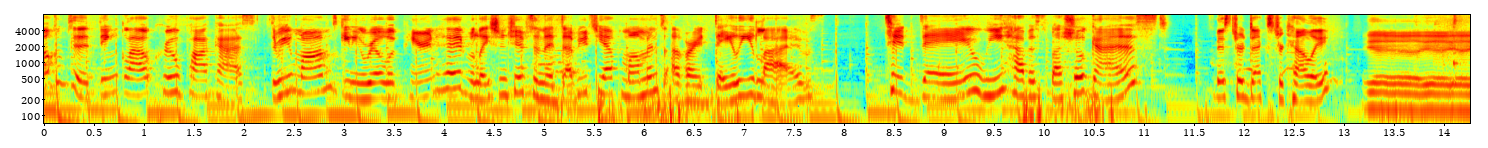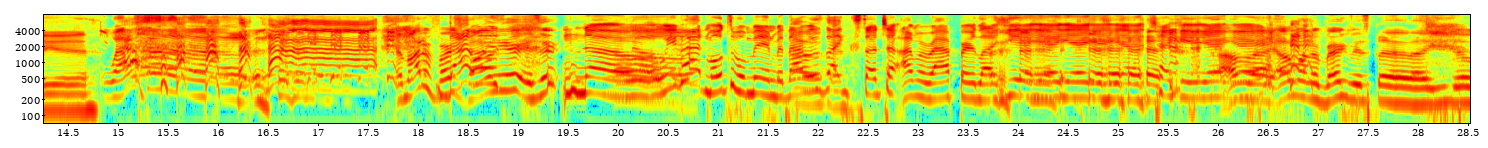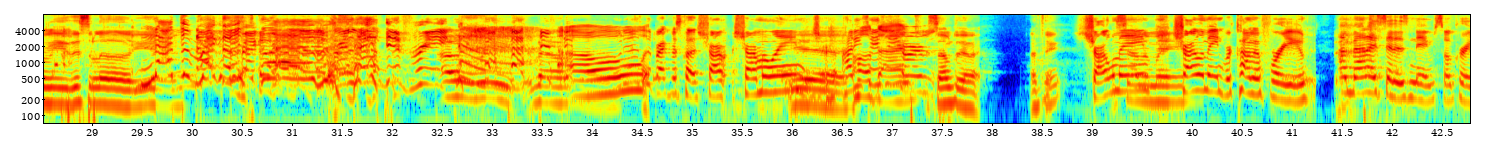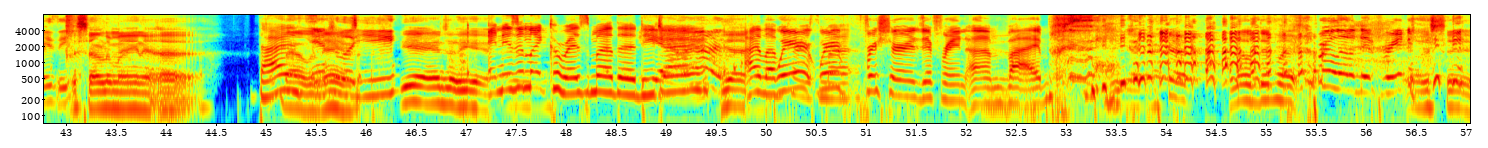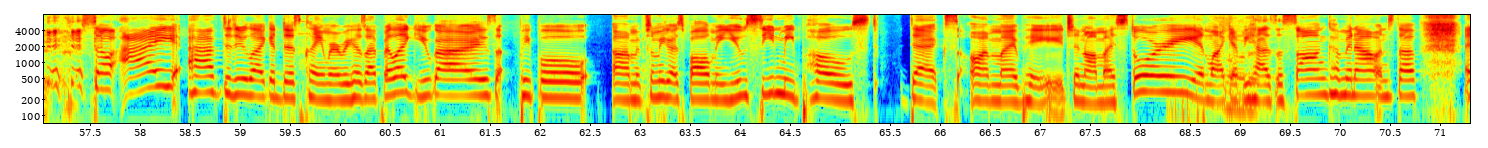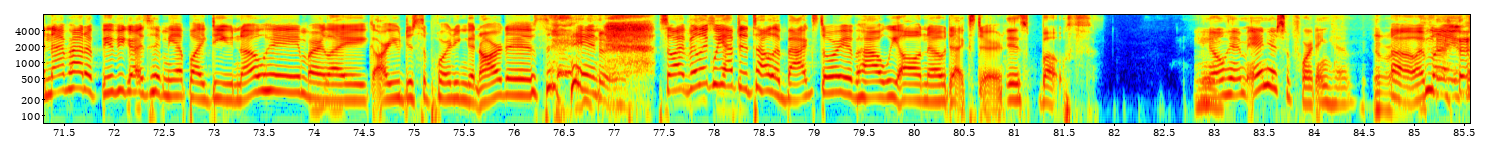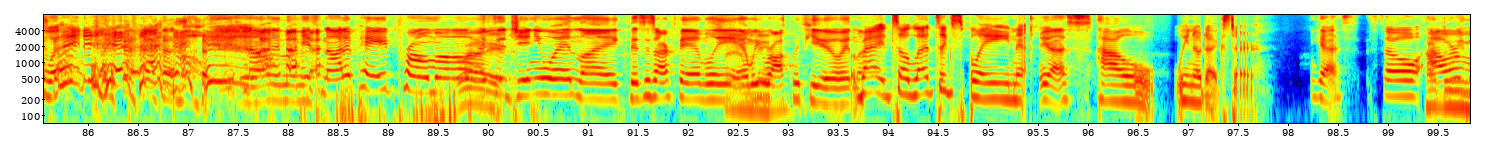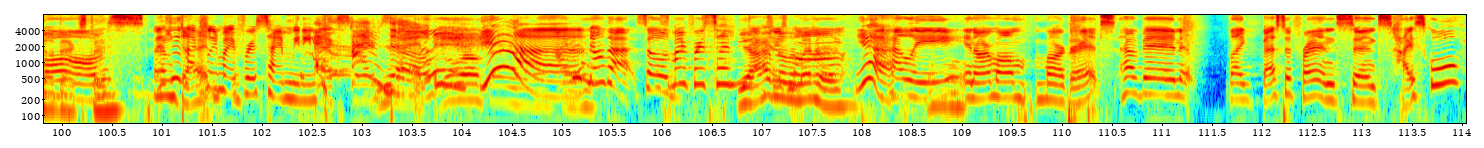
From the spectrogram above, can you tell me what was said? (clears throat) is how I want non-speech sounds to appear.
Welcome to the Think Loud Crew podcast. Three moms getting real with parenthood, relationships, and the WTF moments of our daily lives. Today, we have a special guest, Mr. Dexter Kelly. Yeah, yeah, yeah, yeah. Welcome. (laughs) Am I the first That down was- here? Is it? No, we've had multiple men, but that was like such a I'm a rapper, like yeah, yeah, yeah, yeah, yeah, (laughs) check it, yeah, I'm yeah. like, I'm on the Breakfast Club. Like, you feel me? This little. Yeah. Not the Breakfast Club. (laughs) We're Club. different. Oh, wait, no. Who does (laughs) Oh, the Breakfast Club? Char- Charlemagne? Yeah. How do you Hold say his on. Something. Like, I think Charlemagne? Charlemagne. Charlemagne, we're coming for you. I'm mad I said his name so crazy. Charlemagne uh. That that is. Angela. Yee. Yeah, Angela. Yeah. And isn't like Charisma the DJ? Yeah. Yeah. I love We're Charisma. we're for sure a different um, vibe. a (laughs) little different. we're a little different. Oh, shit. (laughs) So I have to do like a disclaimer because I feel like you guys, people, um, if some of you guys follow me, you've seen me post Dex on my page and on my story, and like if he has a song coming out and stuff. And I've had a few of you guys hit me up like, "Do you know him?" or mm-hmm. like, "Are you just supporting an artist?" (laughs) and (laughs) so I feel like we have to tell the backstory of how we all know Dexter. It's both. You know him and you're supporting him. Oh, I'm like, (laughs) what? It's not, it's not a paid promo. Right. It's a genuine, like, this is our family, and we rock with you. And like, right. So let's explain yes, how we know Dexter. yes. So How our we moms. This I'm is done. actually my first time meeting (laughs) Dexter. Yeah. yeah. Oh, I didn't know that. So It's my first time meeting Yeah, I have Dexter's never met mom, her. Yeah. Kelly oh. and our mom Margaret have been like best of friends since high school,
